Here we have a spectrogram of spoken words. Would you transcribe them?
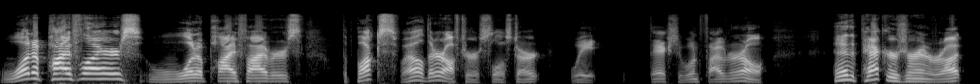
What up, High Flyers? What up, High Fivers? The Bucks, well, they're off to a slow start. Wait, they actually won five in a row. And the Packers are in a rut.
